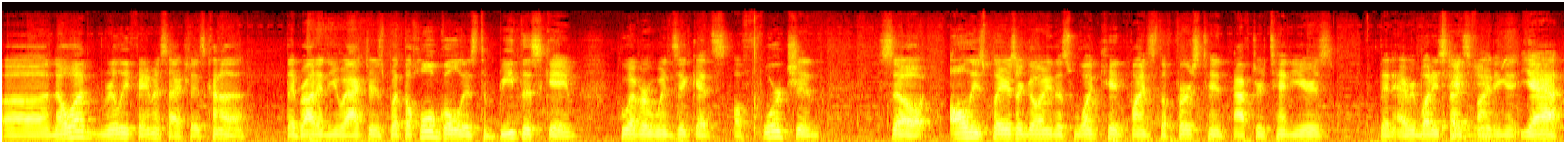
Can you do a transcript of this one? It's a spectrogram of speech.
Uh, no one really famous actually. It's kind of they brought in new actors, but the whole goal is to beat this game. Whoever wins it gets a fortune. So all these players are going. This one kid finds the first hint after ten years. Then everybody starts finding it. Yeah,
